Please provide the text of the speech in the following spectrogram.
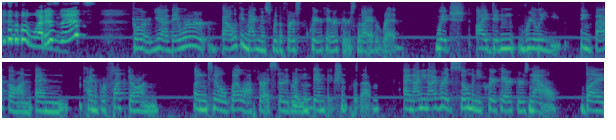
what is this Sure, yeah, they were Alec and Magnus were the first queer characters that I ever read, which I didn't really think back on and kind of reflect on until well after I started writing Mhm. fan fiction for them. And I mean, I've read so many queer characters now, but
